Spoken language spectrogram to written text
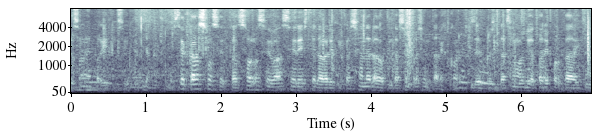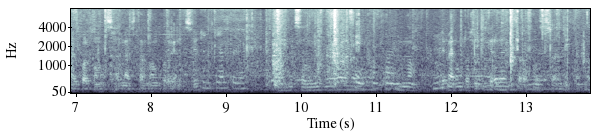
Eso es por ahí, sí. En este caso se, tan solo se va a hacer este, la verificación de la documentación presentada. De presentación obligatoria por cada ítem al cual como se me está concurriendo, ¿sí? Un segundo. Sí, conforme. No, primero un ratito, quiero ver la razón social del ítem, ¿no?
